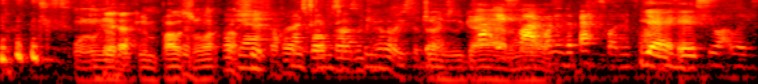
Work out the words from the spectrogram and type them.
Well, I'm Buckingham Palace and all that oh. Yeah. shit! I've had Nice twelve games of thousand Queen. calories today. Changes the game. That is like one of the best ones. like, Yeah, it makes is. you at least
